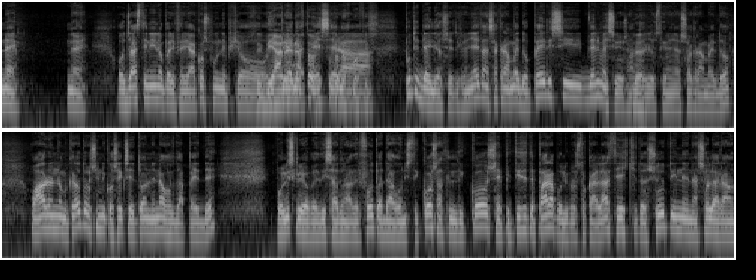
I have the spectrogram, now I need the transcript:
Ναι. Ναι. Ο Τζάστιν είναι ο περιφερειακός που είναι πιο. Στην Διάνα είναι αυτός. 34. Πού τον έχουμε αφήσει; Πού την τέλειωσε τη χρονιά, ήταν Σακραμέντο πέρυσι. Δεν είμαι σίγουρος αν Ναι. τέλειωσε τη χρονιά στο Σακραμέντο. Ο Άρον είναι ο μικρότερος, είναι 26 ετών, 1,85. Πολύ σκληρό παιδί σαν τον αδερφό του, ανταγωνιστικός, αθλητικός, επιτίθεται πάρα πολύ προς το καλάθι, έχει και το σουτ, είναι ένας all around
